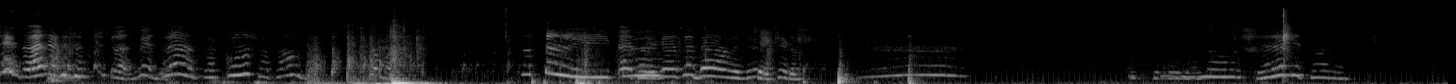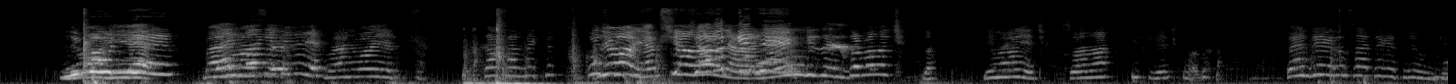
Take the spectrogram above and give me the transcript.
Lütfen lütfen. Ya, lütfen. Lens bak konuşma tamam mı? Tamam. Evet arkadaşlar devam ediyoruz. Çektim. Çek. Çek, çek o zaman. Nereye gittin oradan? Limon ye. Ben limon limon getiririm. Ben limon yerim. Tamam sen bekle. Koş. Limon ye. Bir şey olmaz Çabuk yani. getir. En güzeli de bana çıktı. Limon ye çıktı. Sonra hiçbir şey çıkmadı. Bence yarım saate getiremeyecek.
